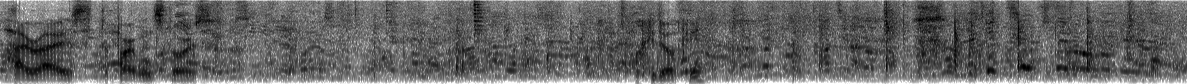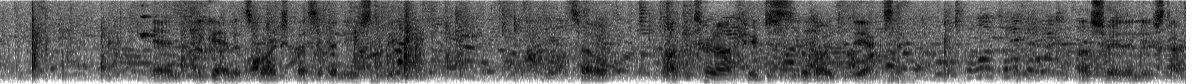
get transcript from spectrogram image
high-rise department stores. Okie dokie. And again, it's more expensive than it used to be. So I'll turn off here just as we're going to the exit. I'll show you the new stuff.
